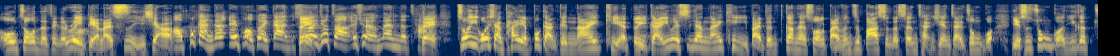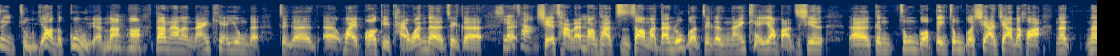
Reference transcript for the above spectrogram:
欧洲的这个瑞典来试一下，哦，不敢跟 Apple 对干，所以就找 H&M 的厂。对，所以我想他也不敢跟 Nike 对干，因为实际上 Nike 百分刚才说了百分之八十的生产线在中国，也是中国一个最主要的雇员嘛啊。当然了，Nike 用的这个呃外包给台湾的这个鞋厂鞋厂来帮他制造嘛。但如果这个 Nike 要把这些呃，跟中国被中国下架的话，那那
